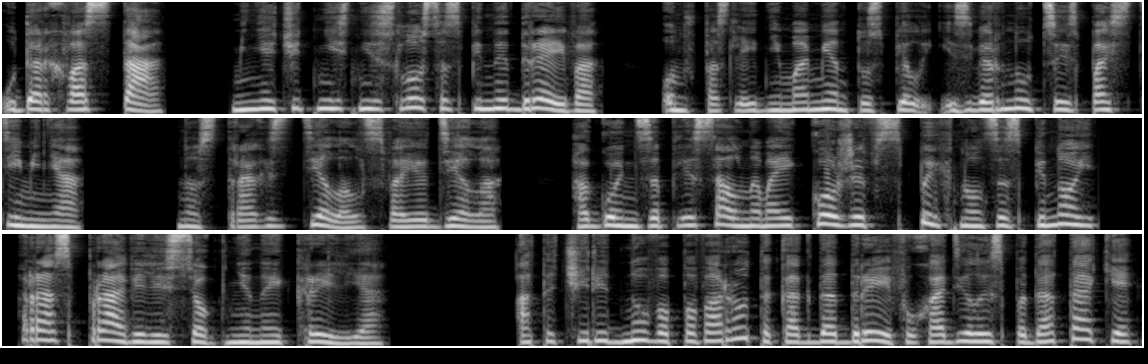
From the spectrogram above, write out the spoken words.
Удар хвоста. Меня чуть не снесло со спины Дрейва. Он в последний момент успел извернуться и спасти меня. Но страх сделал свое дело. Огонь заплясал на моей коже, вспыхнул за спиной, расправились огненные крылья. От очередного поворота, когда Дрейф уходил из-под атаки,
